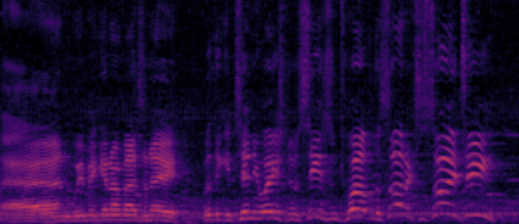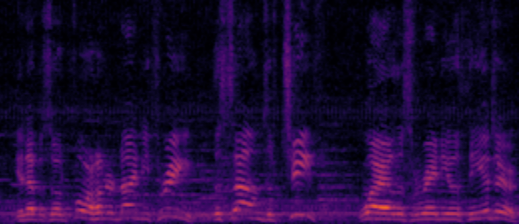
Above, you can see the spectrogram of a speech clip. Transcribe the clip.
And we begin our matinee with the continuation of season 12 of the Sonic Society. In episode 493, The Sounds of Chief, Wireless Radio Theater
